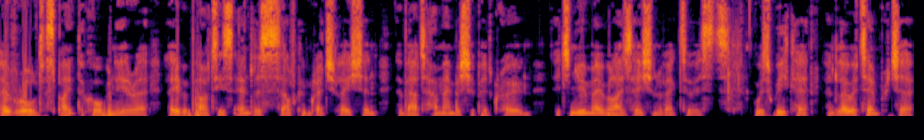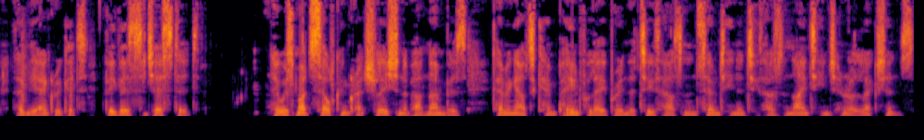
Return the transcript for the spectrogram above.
Overall, despite the Corbyn era, Labour Party's endless self-congratulation about how membership had grown, its new mobilization of activists was weaker and lower temperature than the aggregate figures suggested. There was much self-congratulation about numbers coming out to campaign for Labour in the 2017 and 2019 general elections.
